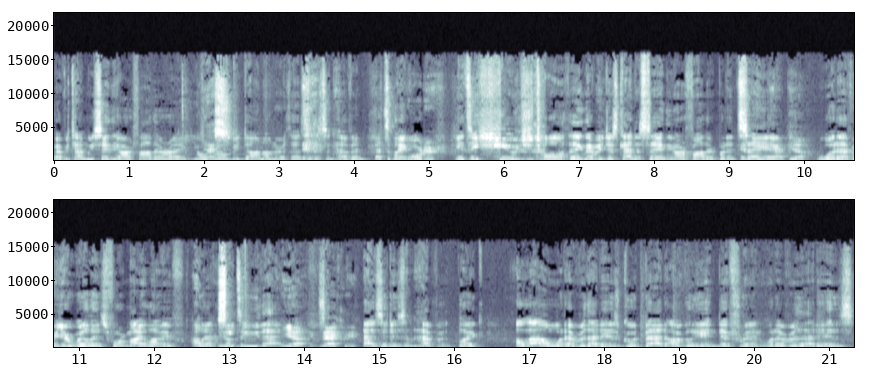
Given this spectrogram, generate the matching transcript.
every time we say the Our Father, right? Your Yes. will be done on earth as it is in heaven. That's a Like, big order. It's a huge, tall thing that we just kind of say in the Our Father, but it's In the- saying, yeah. whatever your will is for my life, I'll let me do that Yeah, exactly. as it is in heaven. Like, allow whatever that is, good, bad, ugly, indifferent, whatever that is,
